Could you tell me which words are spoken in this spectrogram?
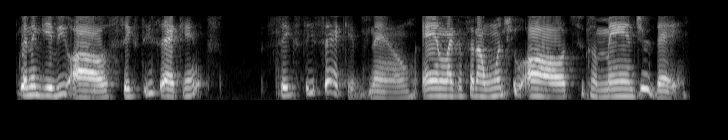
I'm gonna give you all 60 seconds. 60 seconds now. And like I said, I want you all to command your day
